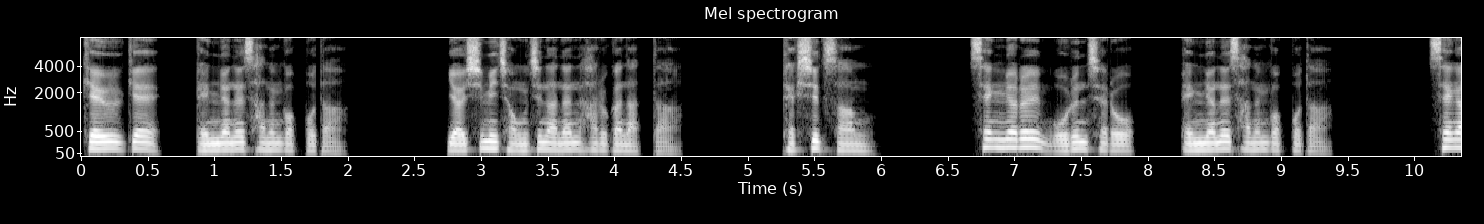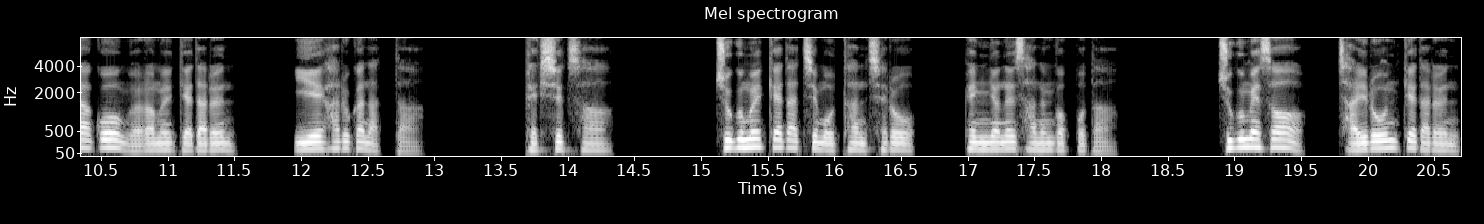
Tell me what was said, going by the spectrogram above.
게을게 100년을 사는 것보다 열심히 정진하는 하루가 낫다. 113. 생멸을 모른 채로 100년을 사는 것보다 생하고 멸함을 깨달은 이의 하루가 낫다. 114. 죽음을 깨닫지 못한 채로 100년을 사는 것보다 죽음에서 자유로운 깨달은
